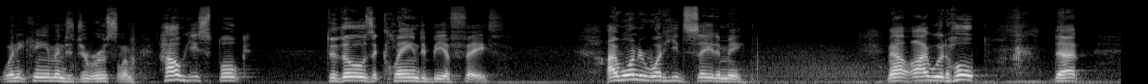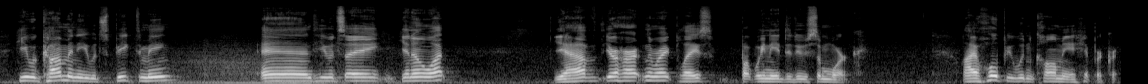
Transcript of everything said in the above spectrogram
when he came into Jerusalem, how he spoke to those that claim to be of faith. I wonder what he'd say to me. Now, I would hope that he would come and he would speak to me and he would say, you know what? You have your heart in the right place, but we need to do some work. I hope he wouldn't call me a hypocrite.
